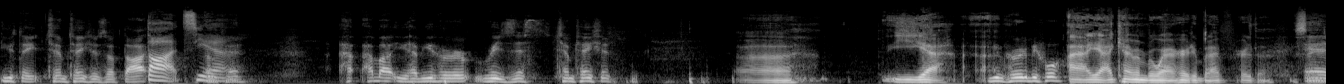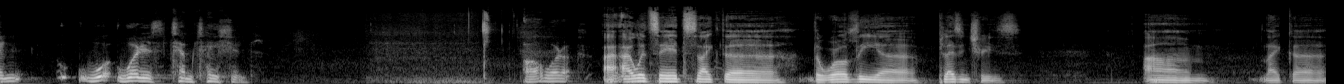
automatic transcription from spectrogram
you think temptation is a thought? Thoughts, yeah. Okay. How, how about you? Have you heard resist temptation? Uh, yeah. You've heard it before. I, yeah, I can't remember where I heard it, but I've heard the, the same. And wh- what is temptation? Oh, what? I, I would say it's like the the worldly uh, pleasantries, um, like uh,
